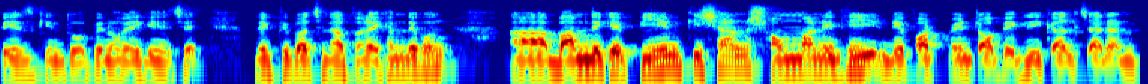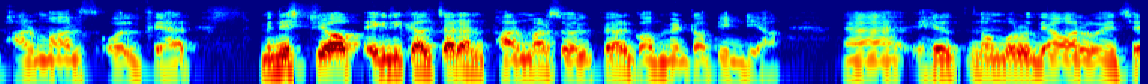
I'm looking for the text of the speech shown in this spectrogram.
পেজ কিন্তু ওপেন হয়ে গিয়েছে। দেখতে পাচ্ছেন আপনারা, এখানে দেখুন বাম দিকে PM Kisan Samman Nidhi department of agriculture and farmers welfare ministry of agriculture and farmers welfare government of India help নম্বরও দেওয়া রয়েছে,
